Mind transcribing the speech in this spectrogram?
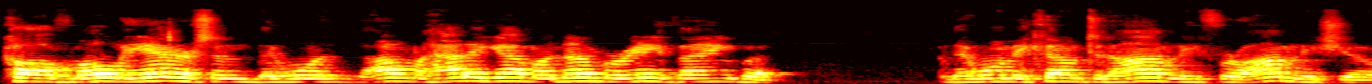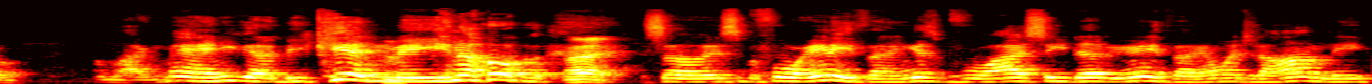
call from Ole Anderson. They wanted, I don't know how they got my number or anything, but they want me to come to the Omni for an Omni show. I'm like, man, you got to be kidding me, you know? Right. So it's before anything. It's before ICW or anything. I went to the Omni.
